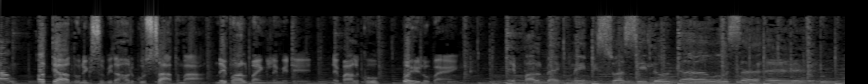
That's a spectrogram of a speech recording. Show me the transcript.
अत्याधुनिक सुविधाहरूको साथमा नेपाल ब्याङ्क लिमिटेड नेपालको पहिलो ब्याङ्क। नेपाल ब्याङ्क नै विश्वासिलो गाउँ सहर।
